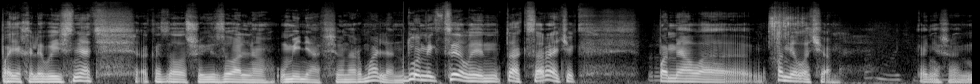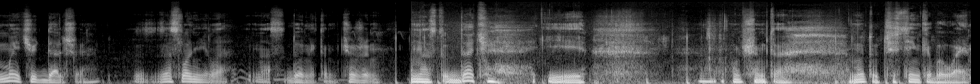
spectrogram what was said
Поехали выяснять. Оказалось, что визуально у меня все нормально. Домик целый, ну так, сарайчик помяло по мелочам. Конечно, мы чуть дальше. Заслонило нас домиком чужим. У нас тут дача, и, в общем-то, мы тут частенько бываем.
